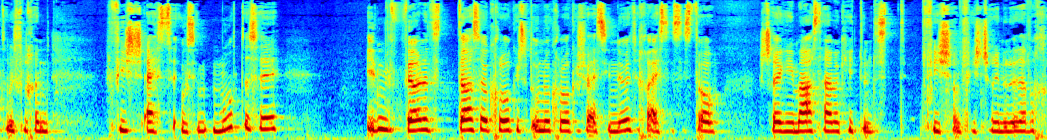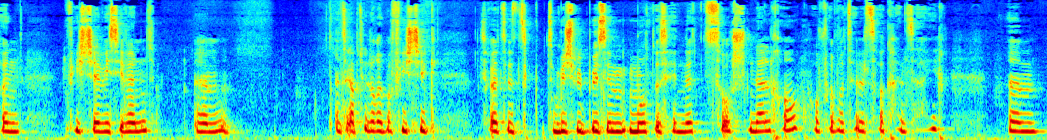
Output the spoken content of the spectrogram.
Zum Beispiel können Fisch essen aus dem Muttersee. Inwiefern das ökologisch oder unökologisch weiß ich nicht. Ich weiß, dass es da strenge Massnahmen gibt und dass die Fischer und Fischerinnen nicht einfach können fischen, wie sie wollen. Ähm, und es gab noch über Es wird jetzt zum Beispiel bei uns im Muttersee nicht so schnell kommen. Ich hoffe, ich erzähle es so kein Zeichen. Ähm,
